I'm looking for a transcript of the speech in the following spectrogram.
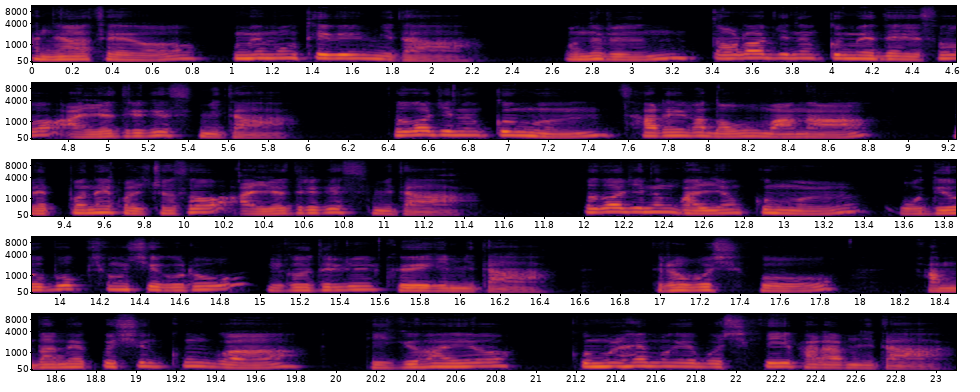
안녕하세요. 꿈의 몽TV입니다. 오늘은 떨어지는 꿈에 대해서 알려드리겠습니다. 떨어지는 꿈은 사례가 너무 많아 몇 번에 걸쳐서 알려드리겠습니다. 떨어지는 관련 꿈을 오디오북 형식으로 읽어드릴 계획입니다. 들어보시고 간밤에 꾸신 꿈과 비교하여 꿈을 해몽해 보시기 바랍니다.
